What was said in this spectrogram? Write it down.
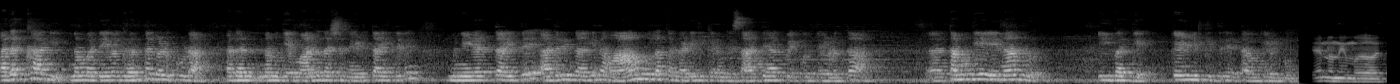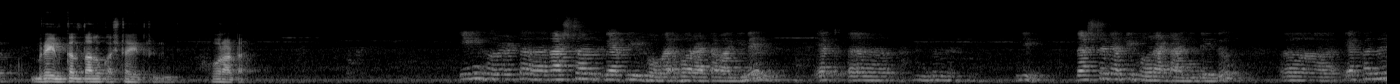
ಅದಕ್ಕಾಗಿ ನಮ್ಮ ದೇವ ಗ್ರಂಥಗಳು ಕೂಡ ಅದನ್ನು ನಮಗೆ ಮಾರ್ಗದರ್ಶನ ನೀಡ್ತಾ ಇದ್ದೇವೆ ನೀಡುತ್ತಾ ಇದ್ದೆ. ಅದರಿಂದಾಗಿ ನಾವು ಆ ಮೂಲಕ ನಡೀಲಿಕ್ಕೆ ನಮಗೆ ಸಾಧ್ಯ ಆಗಬೇಕು ಅಂತ ಹೇಳುತ್ತಾ ಆ, ತಮಗೆ ಏನಾದರೂ ಈ ಬಗ್ಗೆ ಕೇಳಲಿಕ್ಕಿದ್ರೆ ತಾವು ಕೇಳ್ಬೋದು. ಏನು ನಿಮ್ಮ ಬರೀ ಇಲ್ಕಲ್ ತಾಲೂಕು ಅಷ್ಟೇ ಐತ್ರಿ ನಿಮ್ಗೆ ಹೋರಾಟ? ಈ ಹೋರಾಟ ರಾಷ್ಟ್ರವ್ಯಾಪಿ ಹೋರಾ- ಹೋರಾಟವಾಗಿದೆ. ಜಿ. ರಾಷ್ಟ್ರವ್ಯಾಪಿ ಹೋರಾಟ ಆಗಿದೆ ಇದು. ಯಾಕಂದ್ರೆ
